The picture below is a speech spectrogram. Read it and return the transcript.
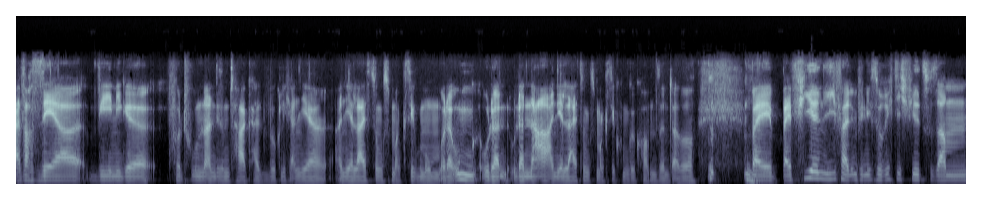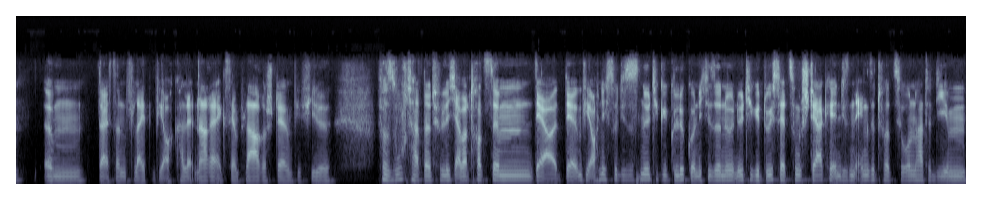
einfach sehr wenige Fortunen an diesem Tag halt wirklich an ihr, an ihr Leistungsmaximum oder, um, oder, oder nah an ihr Leistungsmaximum gekommen sind. Also bei, bei vielen lief halt irgendwie nicht so richtig viel zusammen. Ähm, da ist dann vielleicht irgendwie auch Kaletnare exemplarisch, der irgendwie viel versucht hat natürlich, aber trotzdem der, der irgendwie auch nicht so dieses nötige Glück und nicht diese nötige Durchsetzungsstärke in diesen engen Situationen hatte, die ihm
